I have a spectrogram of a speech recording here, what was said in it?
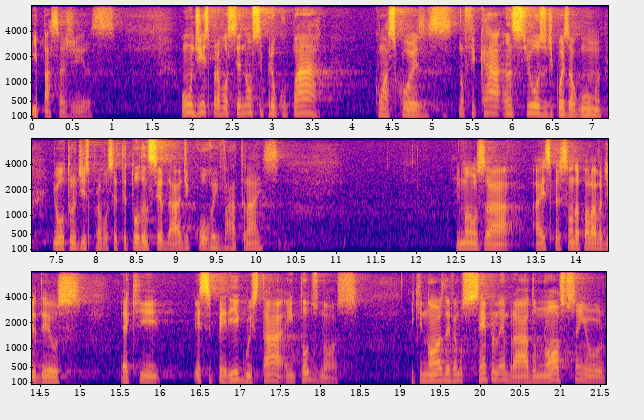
e passageiras. Um diz para você não se preocupar com as coisas, não ficar ansioso de coisa alguma, e outro diz para você ter toda a ansiedade, corra e vá atrás. Irmãos, a, a expressão da palavra de Deus é que esse perigo está em todos nós e que nós devemos sempre lembrar do nosso Senhor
